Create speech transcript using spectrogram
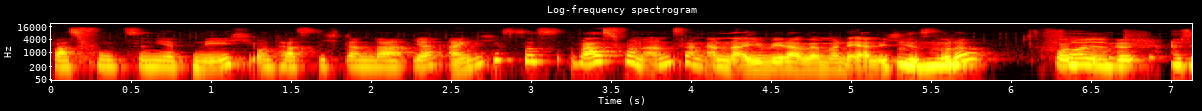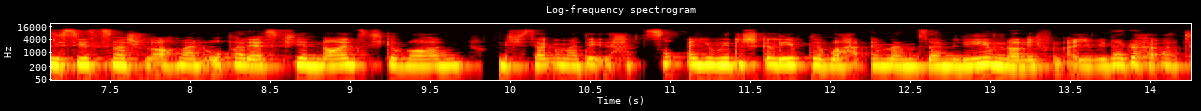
was funktioniert nicht und hast dich dann da, ja, eigentlich ist das, was von Anfang an Ayurveda, wenn man ehrlich mhm. ist, oder? Voll. Voll. Also ich sehe es zum Beispiel auch mein Opa, der ist 94 geworden und ich sage immer, der hat so ayurvedisch gelebt, der hat in seinem Leben noch nicht von Ayurveda gehört.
